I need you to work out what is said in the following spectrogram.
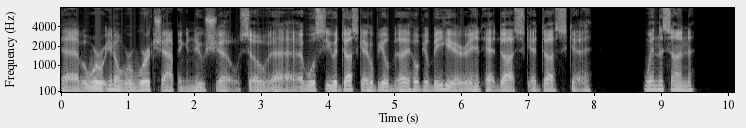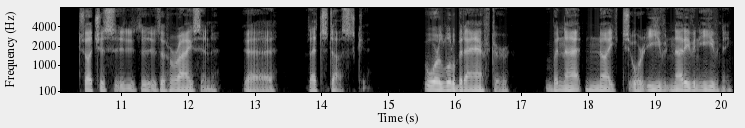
Uh, but we're, you know, we're workshopping a new show. So, uh, we'll see you at dusk. I hope you'll, I hope you'll be here at, at dusk, at dusk, uh, when the sun touches the, the horizon. That's dusk or a little bit after, but not night or even, not even evening,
